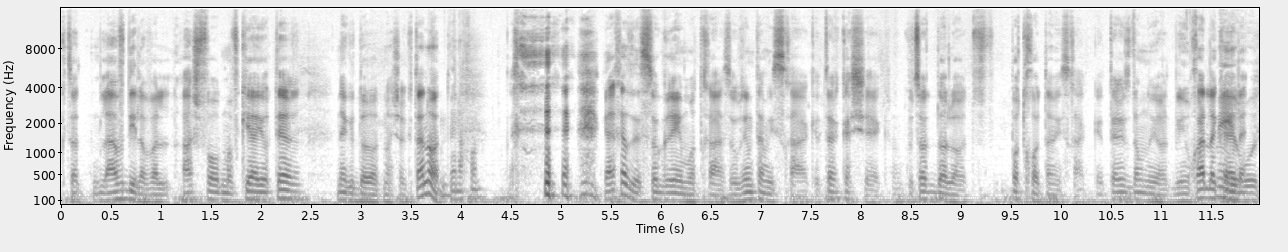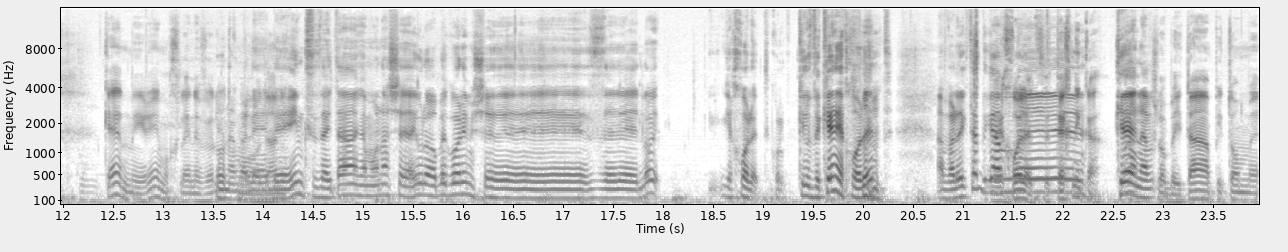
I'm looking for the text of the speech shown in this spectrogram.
קצת להבדיל, אבל אשפורד מבקיע יותר גדולות מאשר קטנות. זה נכון. ככה זה, סוגרים אותך, סוגרים את המשחק, יותר קשה, קבוצות גדולות פותחות את המשחק, יותר הזדמנויות, במיוחד לכאלה. מהירות. כן, מהירים, אוכלי נבלות, כן, כמו אבל דני. לאינקס זו הייתה גם עונה שהיו לו הרבה גולים שזה לא יכולת. כל- כאילו זה כן יכולת, אבל זה קצת זה גם... יכולת, זה אה, טכניקה. כן, אה, אבל- יש לו בעיטה פתאום אה,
